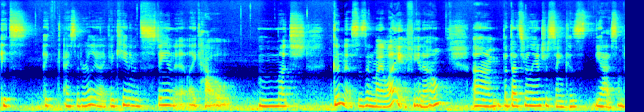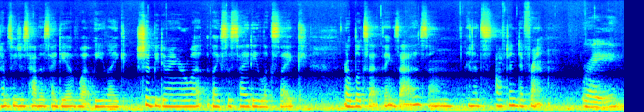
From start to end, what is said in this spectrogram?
it's like I said earlier, like I can't even stand it, like how much goodness is in my life, you know? Um, but that's really interesting because, yeah, sometimes we just have this idea of what we like should be doing or what like society looks like or looks at things as. Um, and it's often different. Right.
